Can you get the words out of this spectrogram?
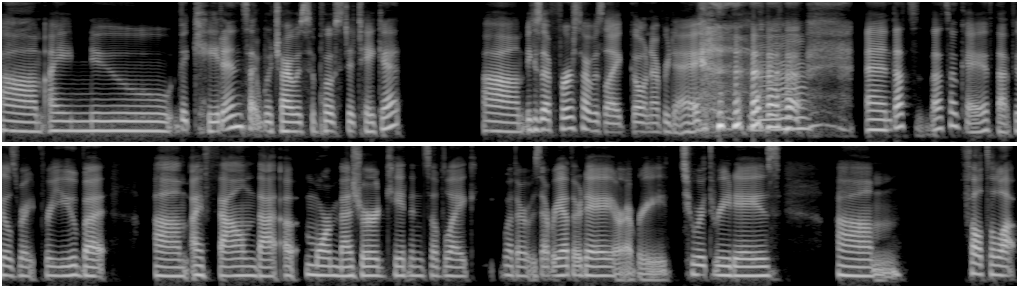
um, I knew the cadence at which I was supposed to take it. Um, because at first I was like going every day. Mhm. and that's that's okay if that feels right for you. But um, I found that a more measured cadence of like whether it was every other day or every two or three days um, felt a lot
